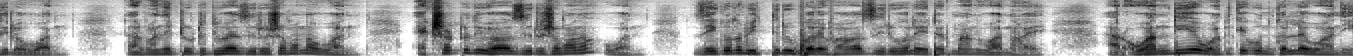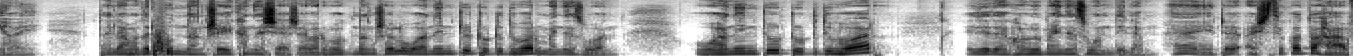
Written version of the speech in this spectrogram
ছিল? ওয়ান তার মানে two two the power zero সমানও ওয়ান একশো টু দি পাওয়ার জিরো সমানও ওয়ান যে কোনো ভিত্তির উপরে পাওয়ার জিরো হলে এটার মান ওয়ান হয়। আর ওয়ান দিয়ে ওয়ানকে গুণ করলে ওয়ানই হয়। তাহলে আমাদের পূর্ণাংশ এখানে শেষ। এবার ভগ্নাংশ হলো one into two two the power minus one one into two two the power এই যে দেখো আমি মাইনাস ওয়ান দিলাম। হ্যাঁ এটা আসছে কত? হাফ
